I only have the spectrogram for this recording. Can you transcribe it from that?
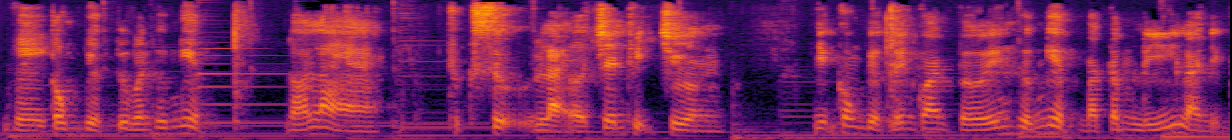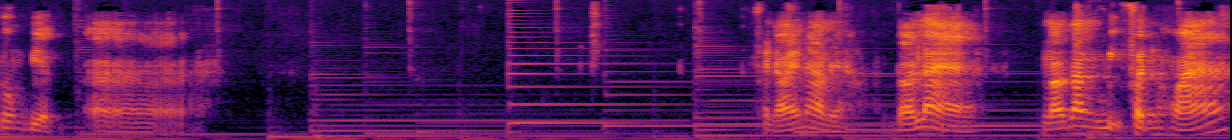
về công việc tư vấn hướng nghiệp đó là thực sự là ở trên thị trường những công việc liên quan tới hướng nghiệp và tâm lý là những công việc à, phải nói nào nhỉ? Đó là nó đang bị phân hóa.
